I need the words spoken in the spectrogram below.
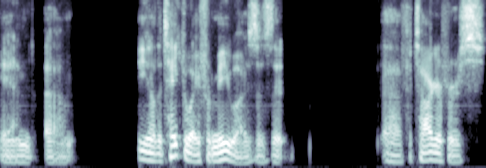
And um, you know, the takeaway for me was is that uh, photographers,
